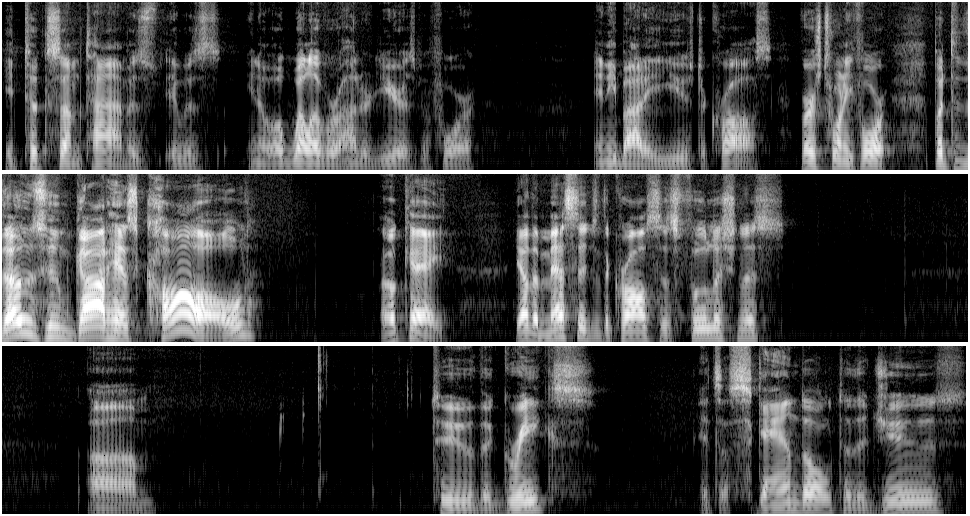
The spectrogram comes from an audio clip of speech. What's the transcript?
It took some time. It was, it was you know, well over 100 years before anybody used a cross. Verse 24, but to those whom God has called, okay, yeah, the message of the cross is foolishness. Um, to the Greeks, it's a scandal to the Jews.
